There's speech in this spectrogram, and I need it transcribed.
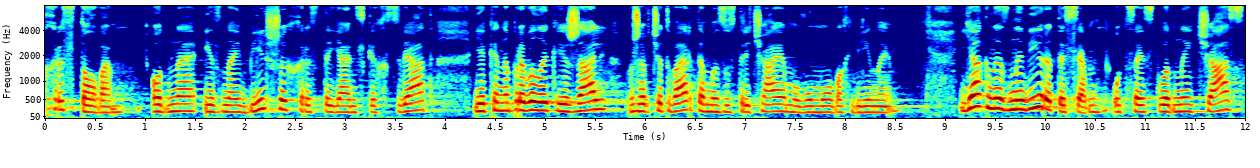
Христове одне із найбільших християнських свят, яке на превеликий жаль вже вчетверте ми зустрічаємо в умовах війни. Як не зневіритися у цей складний час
